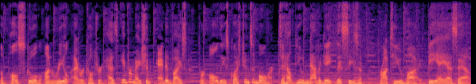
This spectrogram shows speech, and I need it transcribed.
The Pulse School on Real Agriculture has information and advice for all these questions and more to help you navigate this season. Brought to you by BASF.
